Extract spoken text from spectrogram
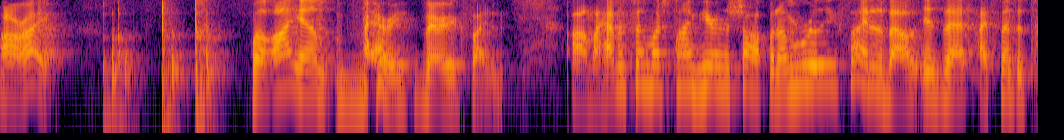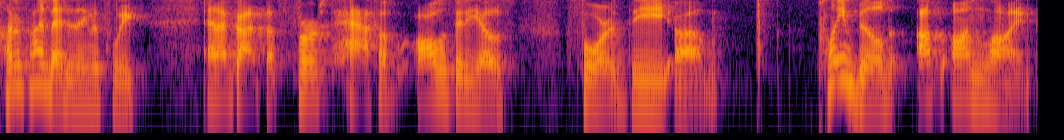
All right. Well, I am very, very excited. Um, I haven't spent much time here in the shop, but I'm really excited about is that I spent a ton of time editing this week, and I've got the first half of all the videos for the um, plane build up online.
